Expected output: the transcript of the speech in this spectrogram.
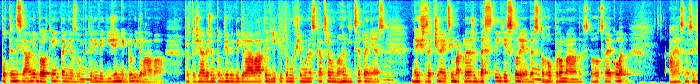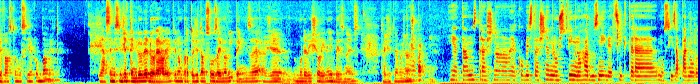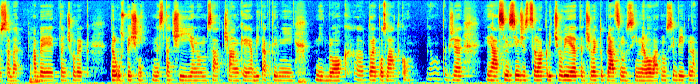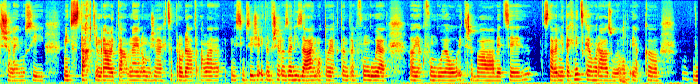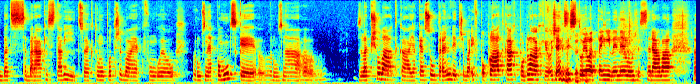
potenciálně velkým penězům, který vidí, že někdo vydělává. Protože já věřím tomu, že vy vyděláváte díky tomu všemu dneska třeba mnohem více peněz, než začínající makléř bez té historie, bez toho promá, bez toho, co je kolem. Ale já si myslím, že vás to musí jako bavit. Já si myslím, že ten, kdo jde do realit, jenom protože tam jsou zajímavé peníze a že mu nevyšel jiný biznis, takže to je možná no. špatně. Je tam strašná, jakoby strašné množství mnoha různých věcí, které musí zapadnout do sebe, mm-hmm. aby ten člověk byl úspěšný. Nestačí jenom psát články a být aktivní, mm. mít blog, to je pozlátko. Jo? Takže já si myslím, že zcela klíčový je, ten člověk tu práci musí milovat, musí být nadšený, musí mít vztah k těm realitám, nejenom, že chce prodat, ale myslím si, že i ten přirozený zájem o to, jak ten trh funguje, jak fungují i třeba věci stavebně technického rázu, jo? Hmm. jak vůbec se baráky staví, co je k tomu potřeba, jak fungují různé pomůcky, eh, různá zlepšovátka, jaké jsou trendy, třeba i v pokládkách, podlách, jo, že existuje lepení vinilu, že se dává, eh,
